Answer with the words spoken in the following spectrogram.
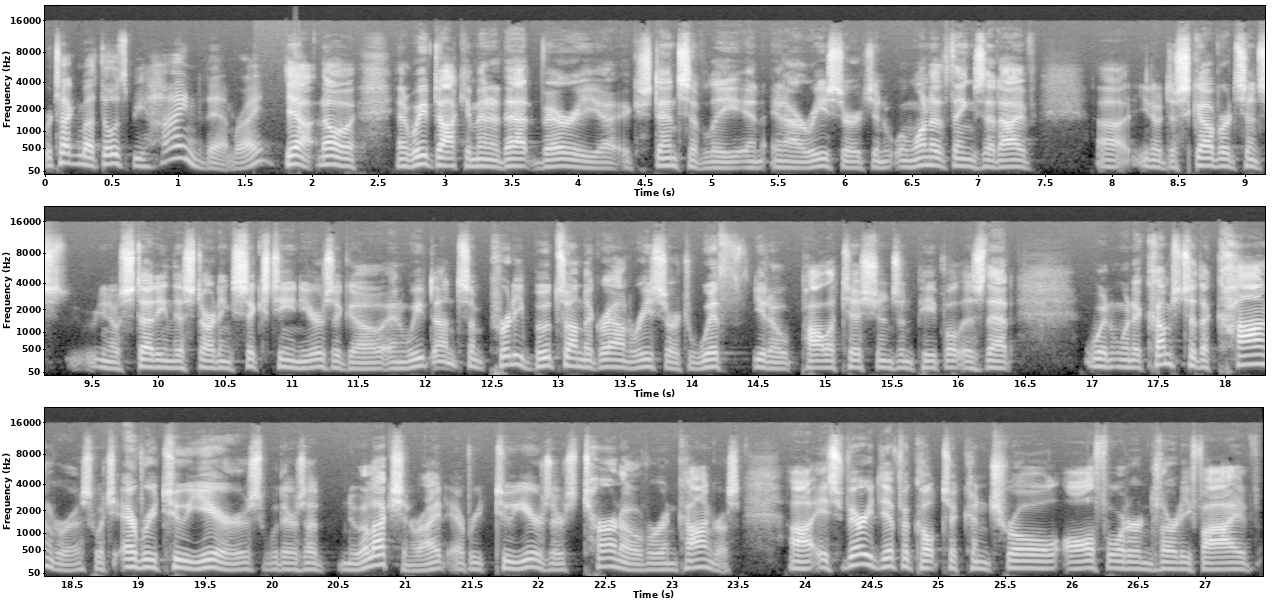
We're talking about those behind them right? Yeah, no, and we've documented that very uh, extensively in, in our research. And one of the things that I've, uh, you know, discovered since you know studying this starting 16 years ago, and we've done some pretty boots on the ground research with you know politicians and people, is that when when it comes to the Congress, which every two years well, there's a new election, right? Every two years there's turnover in Congress. Uh, it's very difficult to control all 435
